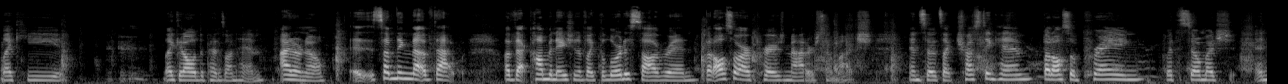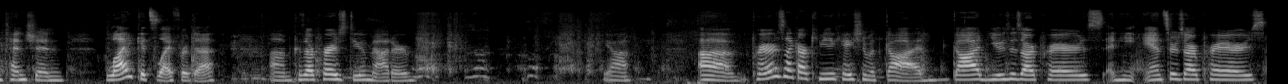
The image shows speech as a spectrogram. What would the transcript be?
like He like it all depends on him i don't know it's something that that of that combination of like the lord is sovereign but also our prayers matter so much and so it's like trusting him but also praying with so much intention like it's life or death because our prayers do matter yeah Um, prayer is like our communication with God. God uses our prayers and He answers our prayers.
